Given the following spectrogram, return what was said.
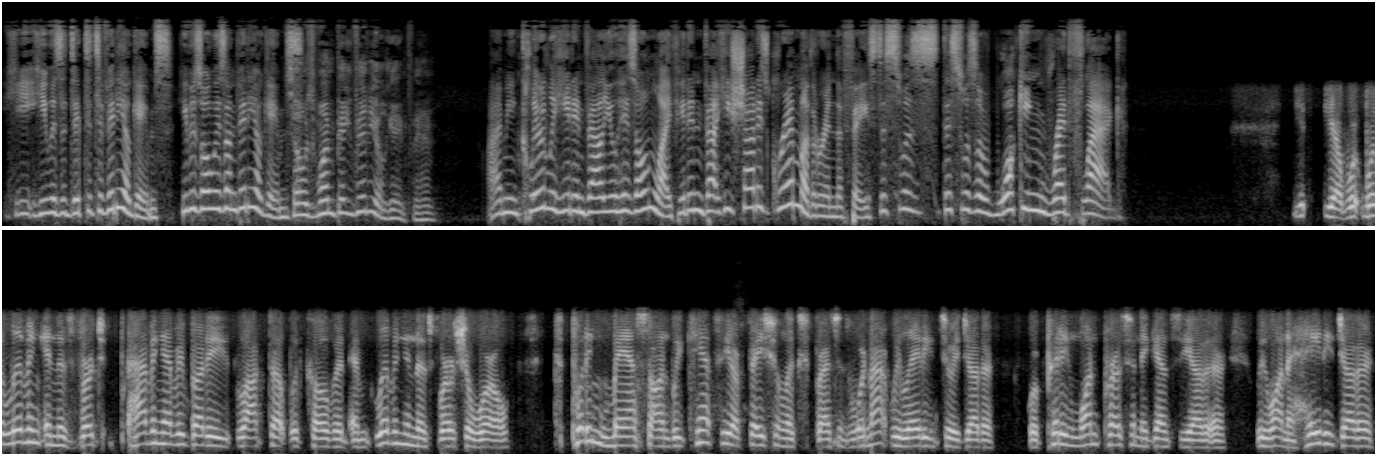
he, he was addicted to video games. He was always on video games. So it was one big video game for him. I mean, clearly he didn't value his own life. He didn't. Va- he shot his grandmother in the face. This was this was a walking red flag yeah, we're, we're living in this virtual, having everybody locked up with COVID and living in this virtual world, putting masks on. We can't see our facial expressions. We're not relating to each other. We're pitting one person against the other. We want to hate each other,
